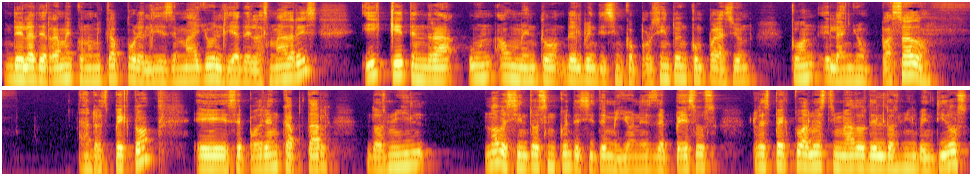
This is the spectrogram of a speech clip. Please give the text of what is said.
de la derrama económica por el 10 de mayo, el Día de las Madres, y que tendrá un aumento del 25% en comparación con el año pasado. Al respecto, eh, se podrían captar 2.957 millones de pesos respecto a lo estimado del 2022.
